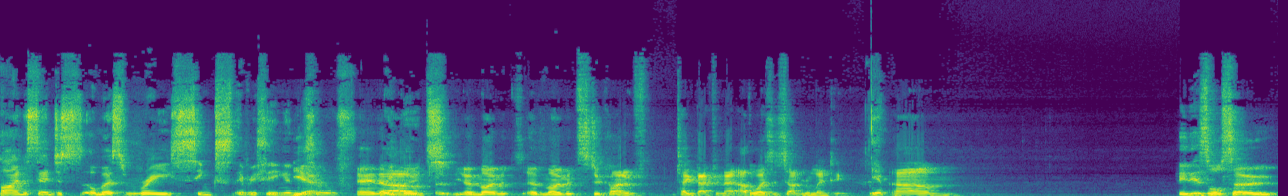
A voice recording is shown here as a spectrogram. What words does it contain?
I understand, just almost re-syncs everything and Yeah, sort of and uh, you know moments uh, moments to kind of take back from that. Otherwise, it's unrelenting. yep. Um, it is also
